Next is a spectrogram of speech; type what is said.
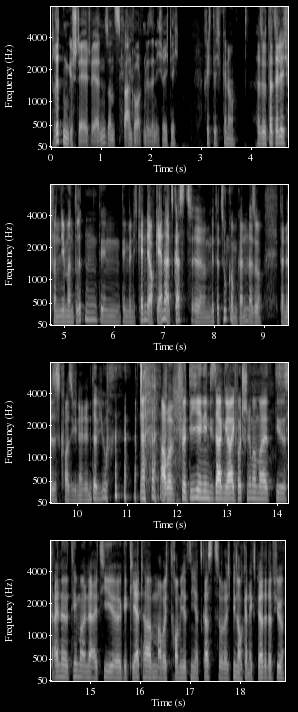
Dritten gestellt werden, sonst beantworten wir sie nicht, richtig? Richtig, genau. Also tatsächlich von jemand Dritten, den, den wir nicht kennen, der auch gerne als Gast äh, mit dazukommen kann. Also dann ist es quasi wie ein Interview. aber für diejenigen, die sagen, ja, ich wollte schon immer mal dieses eine Thema in der IT äh, geklärt haben, aber ich traue mich jetzt nicht als Gast oder ich bin auch kein Experte dafür,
